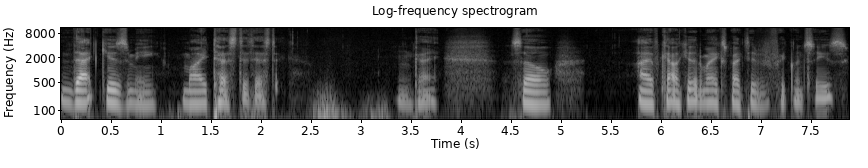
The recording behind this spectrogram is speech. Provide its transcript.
That gives me my test statistic. Okay, so I've calculated my expected frequencies.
